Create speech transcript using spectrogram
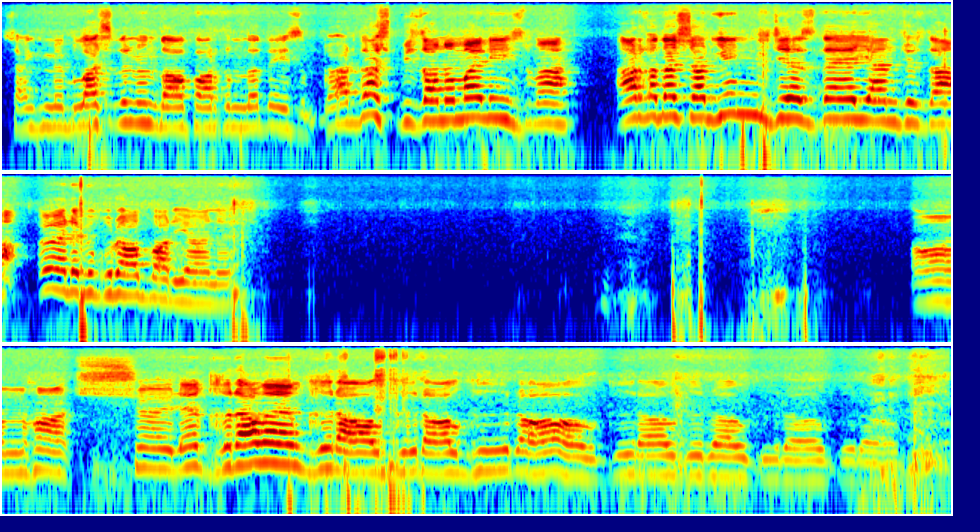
Sen kime bulaştığının daha farkında değilsin. Kardeş biz anomaliyiz ha. Arkadaşlar yenileceğiz de yeneceğiz de. Öyle bir kural var yani. Aha şöyle kıralım kral kral kral kral kral kral kral kral.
